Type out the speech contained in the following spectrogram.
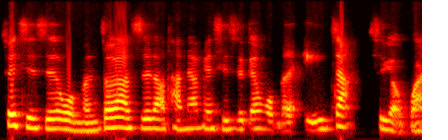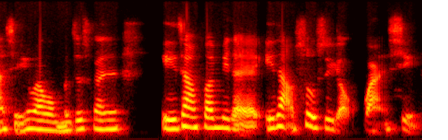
所以其实我们都要知道，糖尿病其实跟我们的胰脏是有关系，因为我们就是跟胰脏分泌的胰岛素是有关系。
